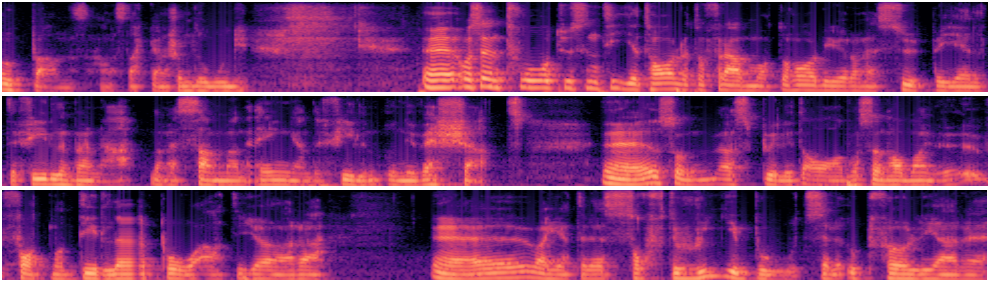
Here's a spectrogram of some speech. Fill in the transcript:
upp han, han stackaren som dog. Eh, och sen 2010-talet och framåt då har du ju de här superhjältefilmerna. De här sammanhängande filmuniversat. Eh, som har spillit av och sen har man ju fått något dille på att göra eh, vad heter det, soft reboots eller uppföljare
